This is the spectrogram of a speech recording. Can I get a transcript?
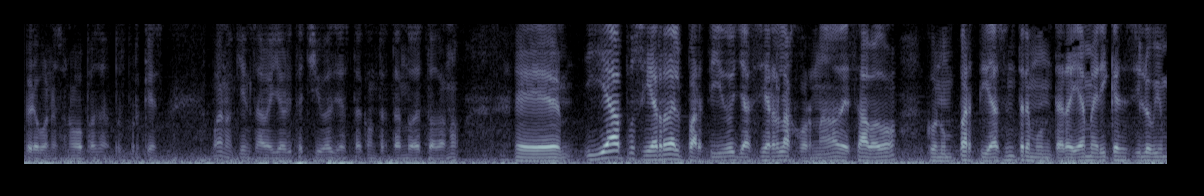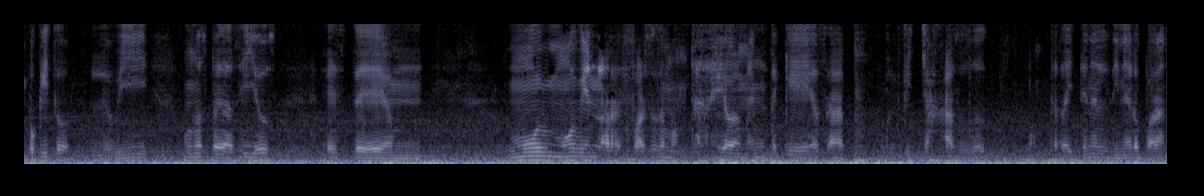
Pero bueno, eso no va a pasar, pues porque es, bueno, quién sabe, ya ahorita Chivas ya está contratando de todo, ¿no? Eh, y ya pues cierra el partido, ya cierra la jornada de sábado con un partidazo entre Monterrey y América, ese sí lo vi un poquito, lo vi unos pedacillos. Este. Muy, muy bien los refuerzos de Monterrey, obviamente. Que, o sea, fichajazos. Monterrey tiene el dinero para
